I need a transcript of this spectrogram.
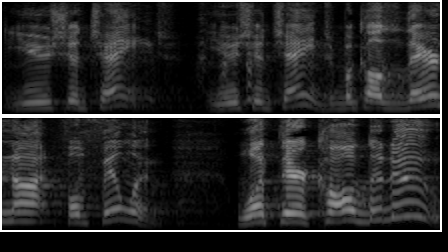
you should change. You should change because they're not fulfilling what they're called to do.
